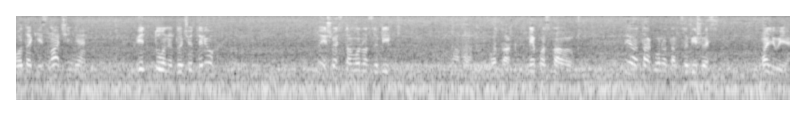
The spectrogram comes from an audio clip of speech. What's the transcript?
отакі значення. Від тони до 4. Ну і щось там воно собі. Ага, отак. Не поставив. І отак воно там собі щось малює.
